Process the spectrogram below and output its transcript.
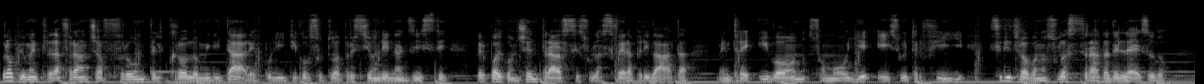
proprio mentre la Francia affronta il crollo militare e politico sotto la pressione dei nazisti, per poi concentrarsi sulla sfera privata, mentre Yvonne, sua moglie e i suoi tre figli si ritrovano sulla strada dell'esodo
